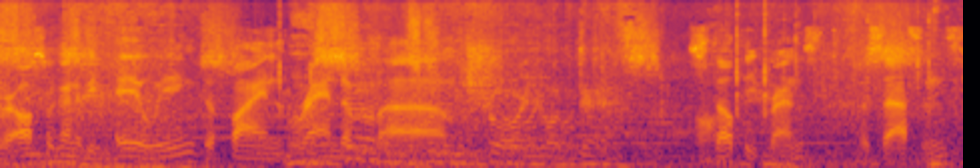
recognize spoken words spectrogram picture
you're also gonna be AoEing to find random um, will ensure your deaths are stealthy friends, assassins.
